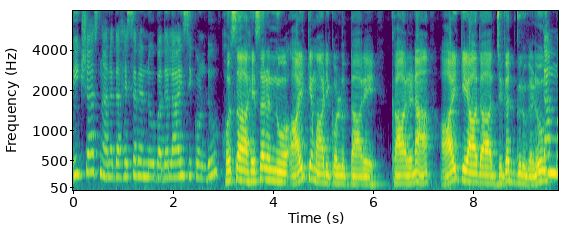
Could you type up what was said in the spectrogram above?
ದೀಕ್ಷಾ ಸ್ನಾನದ ಹೆಸರನ್ನು ಬದಲಾಯಿಸಿಕೊಂಡು ಹೊಸ ಹೆಸರನ್ನು ಆಯ್ಕೆ ಮಾಡಿಕೊಳ್ಳುತ್ತಾರೆ. ಕಾರಣ ಆಯ್ಕೆಯಾದ ಜಗದ್ಗುರುಗಳು ತಮ್ಮ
